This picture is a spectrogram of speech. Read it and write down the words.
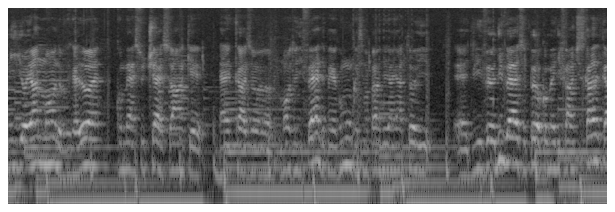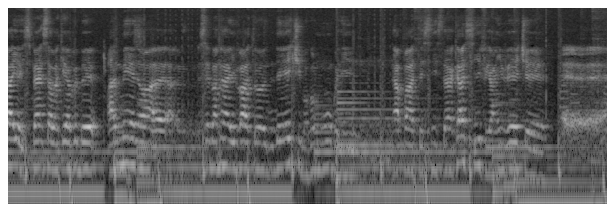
migliori al mondo, perché lo come è successo anche nel caso molto differente, perché comunque stiamo parlando di allenatori eh, di livello diverso, però come di Francesca Cagliari si pensava che avrebbe almeno, eh, sembra è arrivato decimo comunque di una parte sinistra della classifica, invece eh,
